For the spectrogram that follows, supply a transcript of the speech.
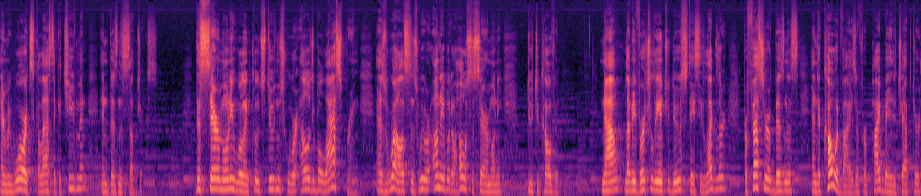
and reward scholastic achievement in business subjects. This ceremony will include students who were eligible last spring as well since we were unable to host the ceremony due to COVID. Now, let me virtually introduce Stacy Legler, Professor of Business and the co-advisor for Pi Beta chapter,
